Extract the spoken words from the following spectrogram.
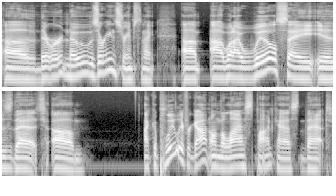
Uh, there were no Zurian streams tonight. Um, uh, what I will say is that um, I completely forgot on the last podcast that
